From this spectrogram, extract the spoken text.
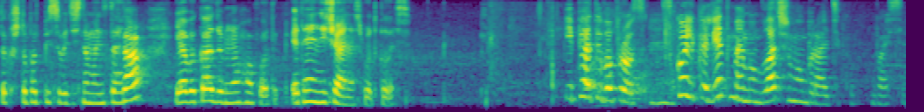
Так что подписывайтесь на мой инстаграм. Я выкладываю много фоток. Это я нечаянно сфоткалась. И пятый вопрос. Сколько лет моему младшему братику, Васе?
